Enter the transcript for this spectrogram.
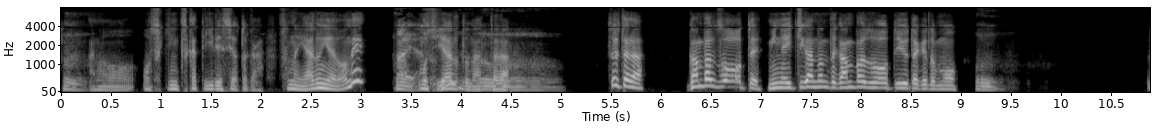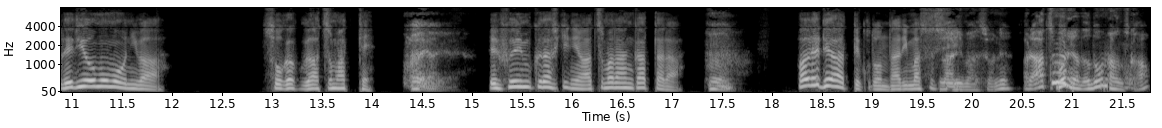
うん。あの、お好きに使っていいですよとか、そんなんやるんやろうね。はいもしやるとなったらうんそしたら、頑張るぞーって、みんな一丸となって頑張るぞーって言うたけども、うんうん。レディオモモには、総額が集まって、はいはいはい。FM 倉敷には集まらんかったら、うん。あれではってことになりますし、なりますよね。あれ、集まりやったらどうなるんですか？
